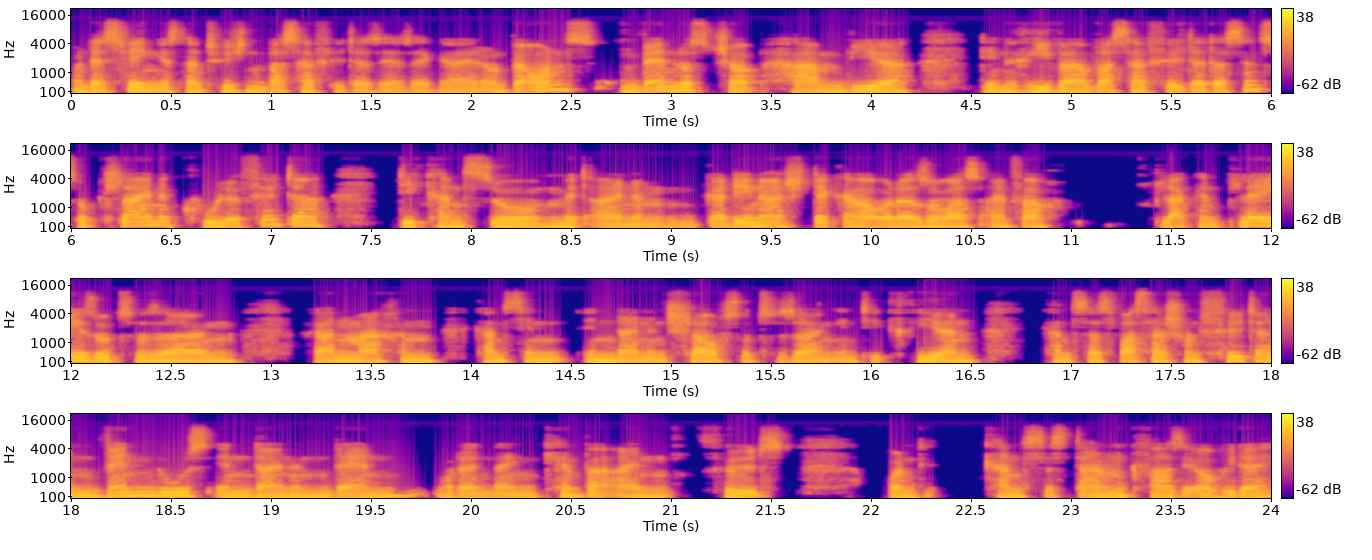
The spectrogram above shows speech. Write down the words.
Und deswegen ist natürlich ein Wasserfilter sehr, sehr geil. Und bei uns im Bandlust Shop haben wir den Riva Wasserfilter. Das sind so kleine, coole Filter. Die kannst du mit einem Gardena-Stecker oder sowas einfach Plug and Play sozusagen ranmachen, kannst ihn in deinen Schlauch sozusagen integrieren, kannst das Wasser schon filtern, wenn du es in deinen Van oder in deinen Camper einfüllst und kannst es dann quasi auch wieder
